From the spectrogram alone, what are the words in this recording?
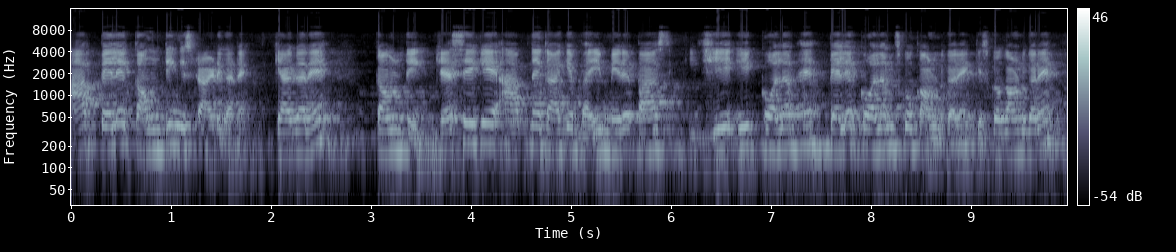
आप पहले काउंटिंग स्टार्ट करें। क्या करें? काउंटिंग जैसे कि आपने कहा कि भाई, मेरे पास ये एक कॉलम है, पहले कॉलम्स को काउंट करें। किसको काउंट करें?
